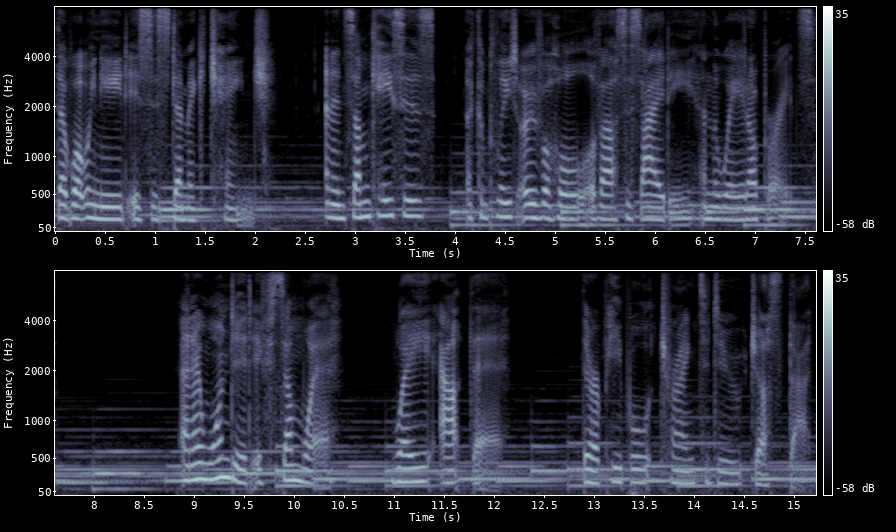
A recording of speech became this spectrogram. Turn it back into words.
That what we need is systemic change, and in some cases, a complete overhaul of our society and the way it operates. And I wondered if somewhere, way out there, there are people trying to do just that.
